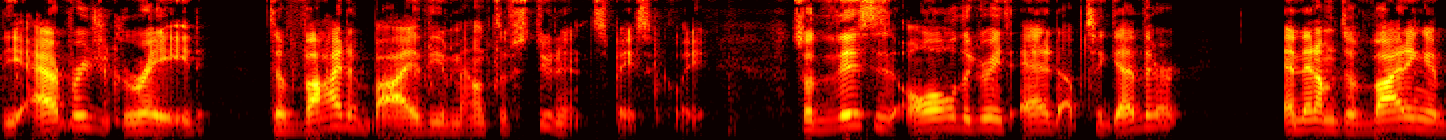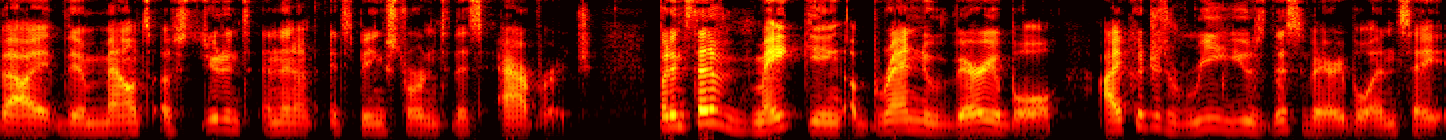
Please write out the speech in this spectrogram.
the average grade divided by the amount of students, basically. So this is all the grades added up together, and then I'm dividing it by the amount of students, and then it's being stored into this average. But instead of making a brand new variable, I could just reuse this variable and say,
